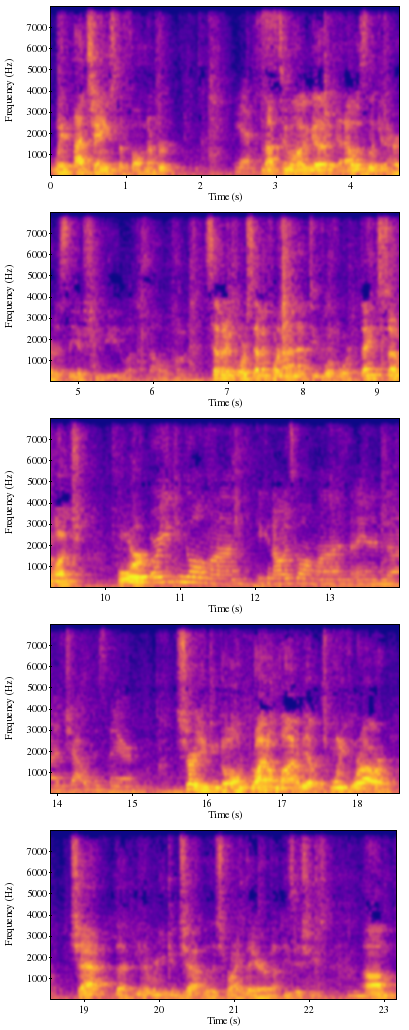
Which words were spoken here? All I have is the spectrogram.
We, I changed the phone number Yes. not too long ago, and I was looking at her to see if she knew what the whole phone. 704 749 9244. Thanks so much for. Or you can go online. You can always go online and uh, chat with us there. Sure, you can go on right online. We have a 24-hour chat that you know where you can chat with us right there about these issues. Um,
